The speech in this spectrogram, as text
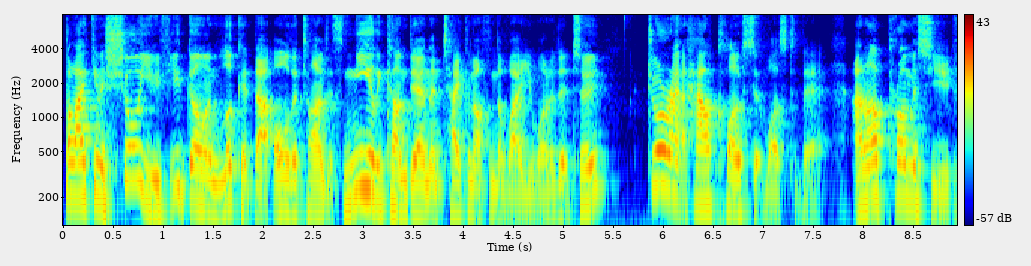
But I can assure you, if you go and look at that all the times, it's nearly come down and taken off in the way you wanted it to. Draw out how close it was to there. And I promise you,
